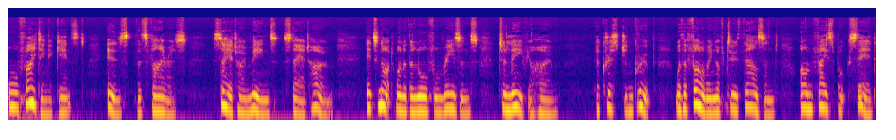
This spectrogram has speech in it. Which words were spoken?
or fighting against is this virus. Stay at home means stay at home. It's not one of the lawful reasons to leave your home. A Christian group with a following of 2,000 on Facebook said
